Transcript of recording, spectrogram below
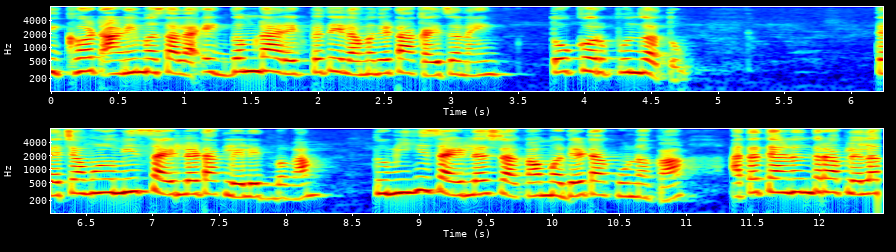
तिखट आणि मसाला एकदम डायरेक्ट तेलामध्ये टाकायचा नाही तो करपून जातो. त्याच्यामुळं मी साईडला टाकलेले आहेत बघा. तुम्ही ही साईडलाच टाका मध्ये टाकू नका. आता त्यानंतर आपल्याला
